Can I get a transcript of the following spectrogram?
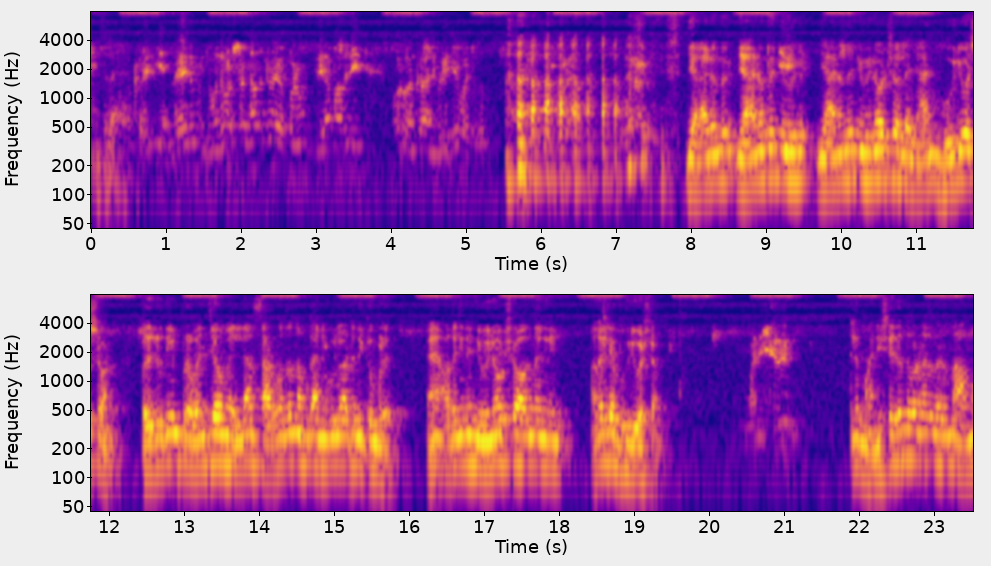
മനസ്സിലായ? ന്യൂനപക്ഷങ്ങൾക്ക് എപ്പോഴും ഇതേമാതിരി നമുക്ക് അനുഭവിച്ചേ പറ്റുള്ളൂ ഞാനൊന്ന് ഞാനൊന്ന് ന്യൂന ഞാനൊന്ന് ന്യൂനപക്ഷമല്ല ഞാൻ ഭൂരിപക്ഷമാണ്. പ്രകൃതിയും പ്രപഞ്ചവും എല്ലാം സർവതും നമുക്ക് അനുകൂലമായിട്ട് നിൽക്കുമ്പോൾ ഏഹ് അതെങ്ങനെ ന്യൂനപക്ഷമാകുന്നത് എങ്ങനെ? അതല്ലേ ഭൂരിപക്ഷം. അല്ല മനുഷ്യരെന്ന് പറഞ്ഞത് വെറും നാമ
